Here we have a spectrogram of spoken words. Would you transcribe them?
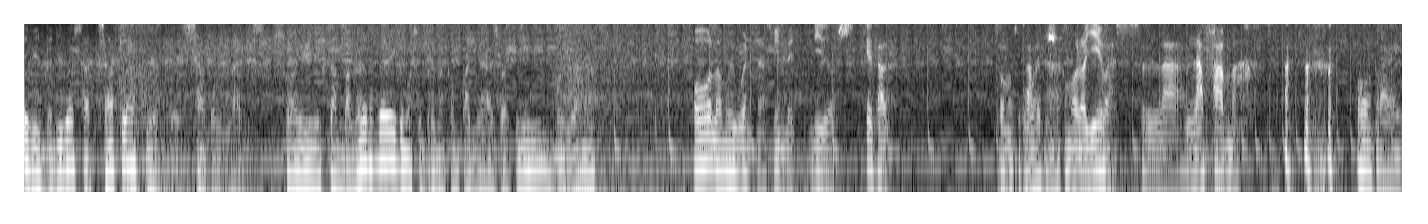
y bienvenidos a charlas desde Shadowlands. Soy Fran Valverde y como siempre me acompaña Joaquín. Muy buenas. Hola, muy buenas, bienvenidos. ¿Qué tal? ¿Cómo estás? ¿Cómo lo llevas? La, fama. Otra vez.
